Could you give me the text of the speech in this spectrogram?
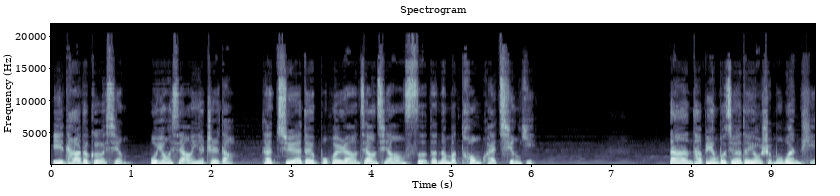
以他的个性，不用想也知道，他绝对不会让江启昂死的那么痛快轻易。但他并不觉得有什么问题。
